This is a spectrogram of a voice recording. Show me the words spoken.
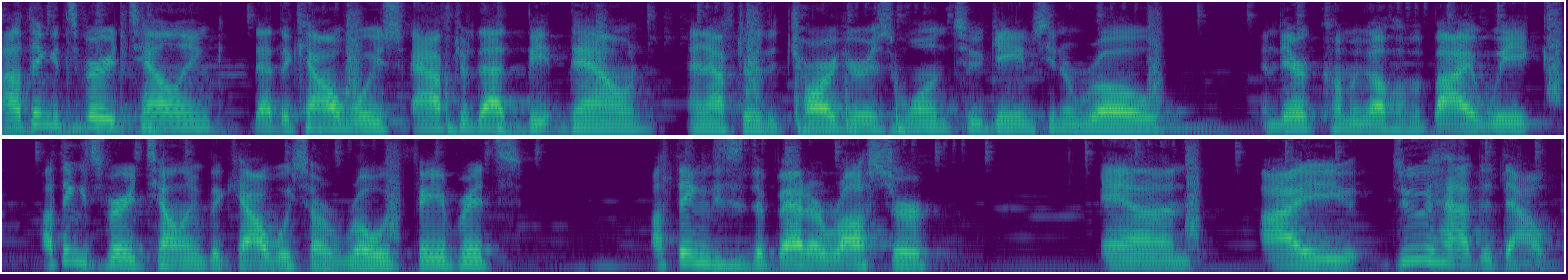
I think it's very telling that the Cowboys, after that beat down and after the Chargers won two games in a row and they're coming off of a bye week, I think it's very telling the Cowboys are road favorites. I think this is the better roster. And I do have the doubt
